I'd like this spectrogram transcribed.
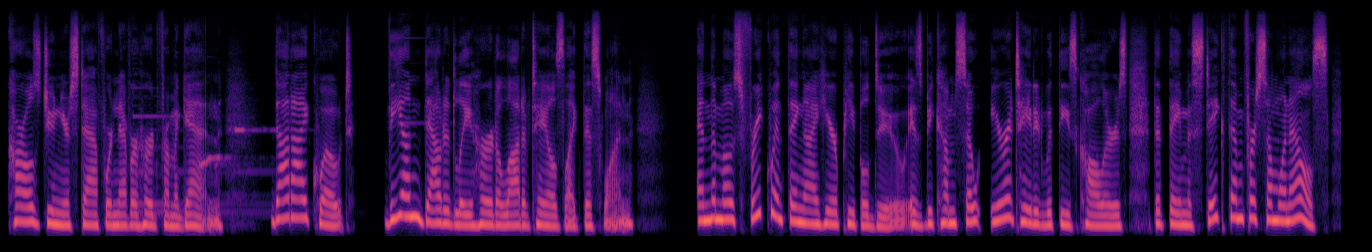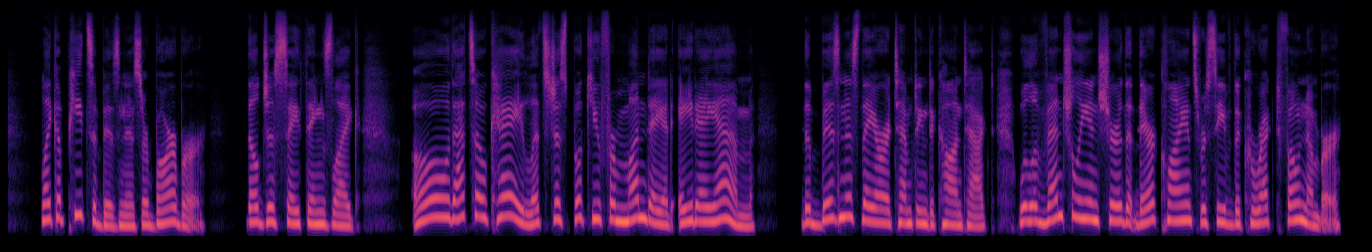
Carl's junior staff were never heard from again. Dot I quote, V undoubtedly heard a lot of tales like this one. And the most frequent thing I hear people do is become so irritated with these callers that they mistake them for someone else, like a pizza business or barber. They'll just say things like, Oh, that's okay, let's just book you for Monday at 8 a.m. The business they are attempting to contact will eventually ensure that their clients receive the correct phone number.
